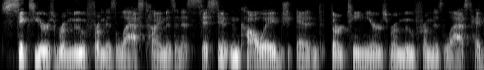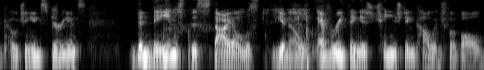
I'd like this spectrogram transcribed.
six years removed from his last time as an assistant in college and 13 years removed from his last head coaching experience, the names, the styles, you know, everything has changed in college football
